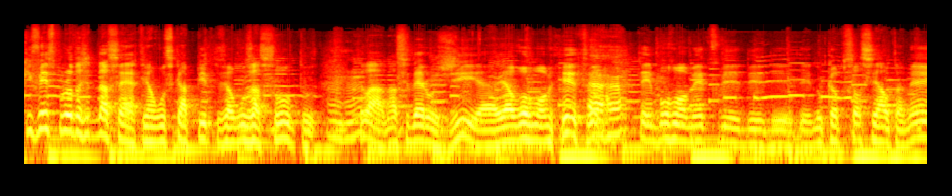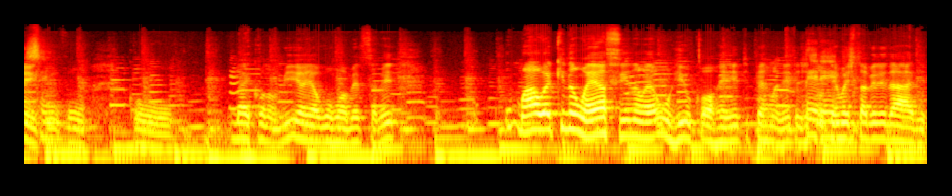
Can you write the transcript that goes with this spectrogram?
Que vez por outra a gente dá certo em alguns capítulos, em alguns assuntos, sei lá, na siderurgia, em alguns momentos, Uhum. tem bons momentos de, de- de- de- no campo social também, com, com, com- na economia em alguns momentos também. O mal é que não é assim, não é um rio corrente permanente, a gente não Perene. tem uma estabilidade.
